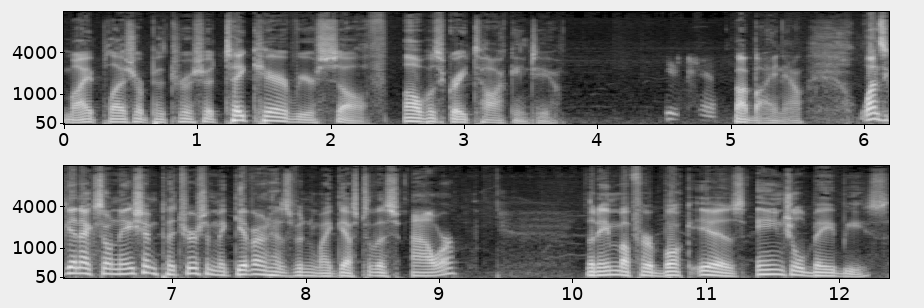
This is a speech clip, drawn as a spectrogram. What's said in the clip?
My pleasure, Patricia. Take care of yourself. Always great talking to you. You too. Bye bye now. Once again, Exo Nation, Patricia McGivern has been my guest to this hour. The name of her book is Angel Babies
